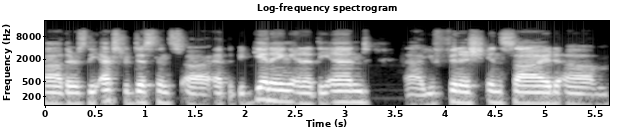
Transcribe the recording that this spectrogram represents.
Uh, there's the extra distance uh, at the beginning and at the end. Uh, you finish inside um,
